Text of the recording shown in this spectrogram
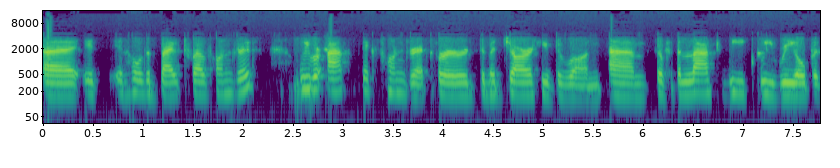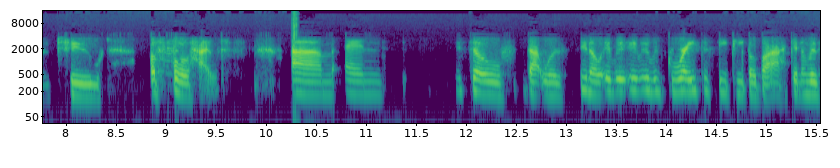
uh, it it holds about twelve hundred. We were at six hundred for the majority of the run. Um, so for the last week, we reopened to a full house, um, and so that was you know it, it, it was great to see people back, and it was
